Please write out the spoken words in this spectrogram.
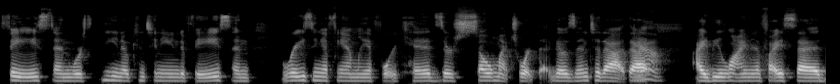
faced and we're you know continuing to face and raising a family of four kids there's so much work that goes into that that yeah. I'd be lying if I said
